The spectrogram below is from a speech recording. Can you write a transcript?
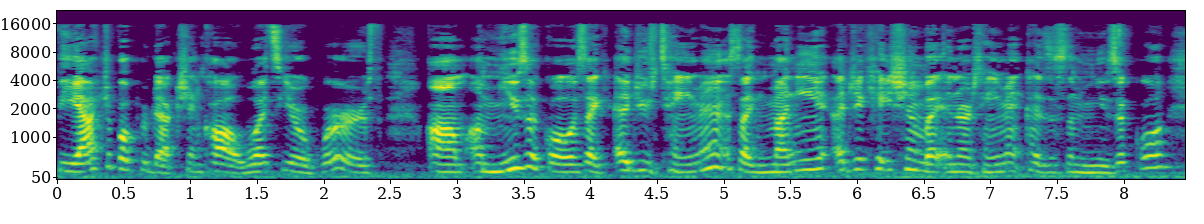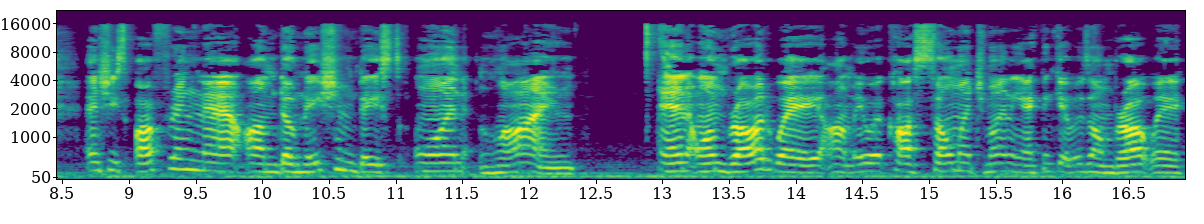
theatrical production called What's Your Worth? Um, a musical. It's like edutainment. It's like money education, but entertainment because it's a musical. And she's offering that um, donation-based online and on Broadway, um, it would cost so much money. I think it was on Broadway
